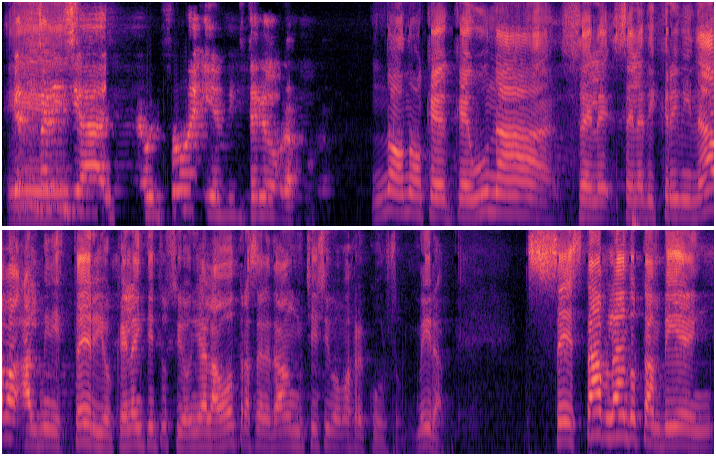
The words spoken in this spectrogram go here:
¿Qué eh, diferencia hay entre el PSOE y el Ministerio de Obras Públicas? No, no, que, una se le, se le, discriminaba al ministerio, que es la institución, y a la otra se le daban muchísimo más recursos. Mira, se está hablando también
